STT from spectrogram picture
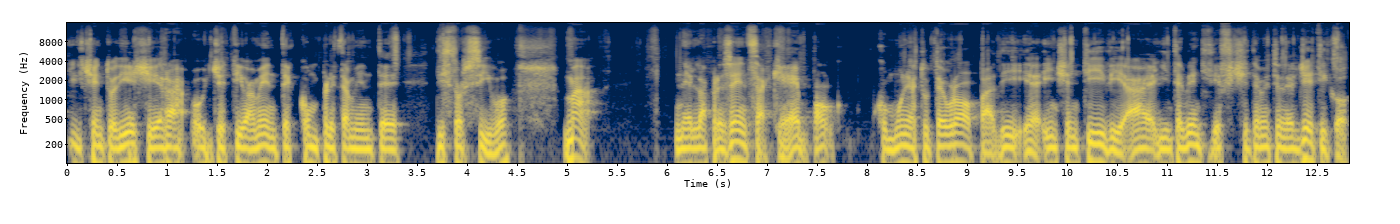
il 110 era oggettivamente completamente distorsivo, ma nella presenza che è un po' comune a tutta Europa di eh, incentivi agli interventi di efficientamento energetico,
